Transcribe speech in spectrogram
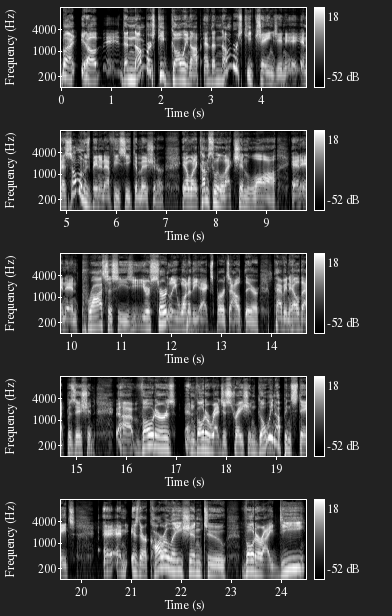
But, you know, the numbers keep going up and the numbers keep changing. And as someone who's been an FEC commissioner, you know, when it comes to election law and, and, and processes, you're certainly one of the experts out there having held that position. Uh, voters and voter registration going up in states, and, and is there a correlation to voter ID?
